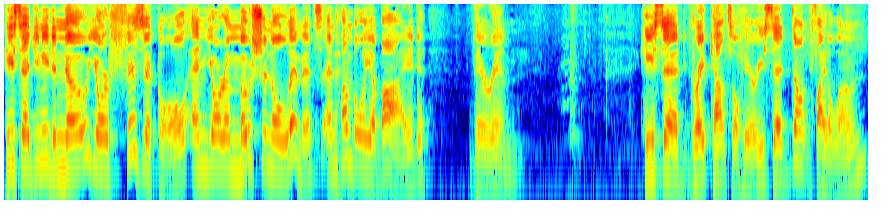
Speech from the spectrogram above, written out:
he said you need to know your physical and your emotional limits and humbly abide therein. He said, great counsel here. He said, don't fight alone,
